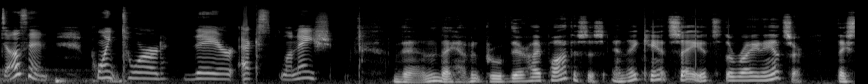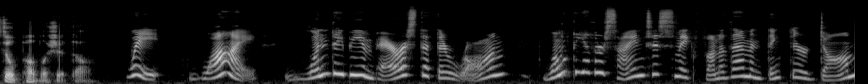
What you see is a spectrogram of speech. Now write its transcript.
doesn't point toward their explanation? Then they haven't proved their hypothesis and they can't say it's the right answer. They still publish it though. Wait, why? Wouldn't they be embarrassed that they're wrong? Won't the other scientists make fun of them and think they're dumb?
